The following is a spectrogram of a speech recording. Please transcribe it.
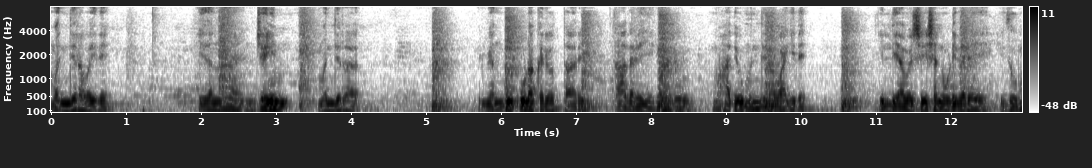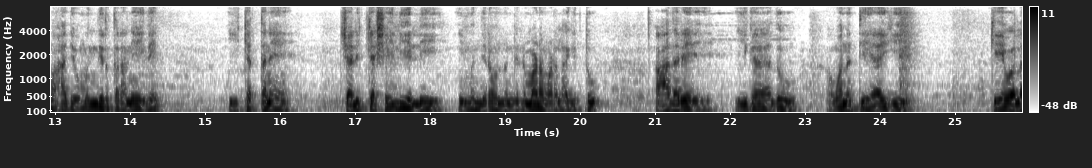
ಮಂದಿರವಿದೆ. ಇದನ್ನು ಜೈನ್ ಮಂದಿರ ಎಂದೂ ಕೂಡ ಕರೆಯುತ್ತಾರೆ. ಆದರೆ ಈಗ ಅದು ಮಹಾದೇವ್ ಮಂದಿರವಾಗಿದೆ. ಇಲ್ಲಿ ಅವಶೇಷ ನೋಡಿದರೆ ಇದು ಮಹಾದೇವ್ ಮಂದಿರ ಥರನೇ ಇದೆ. ಈ ಕೆತ್ತನೆ ಚಾಲುಕ್ಯ ಶೈಲಿಯಲ್ಲಿ ಈ ಮಂದಿರವನ್ನು ನಿರ್ಮಾಣ ಮಾಡಲಾಗಿತ್ತು. ಆದರೆ ಈಗ ಅದು ಅವನತಿಯಾಗಿ ಕೇವಲ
